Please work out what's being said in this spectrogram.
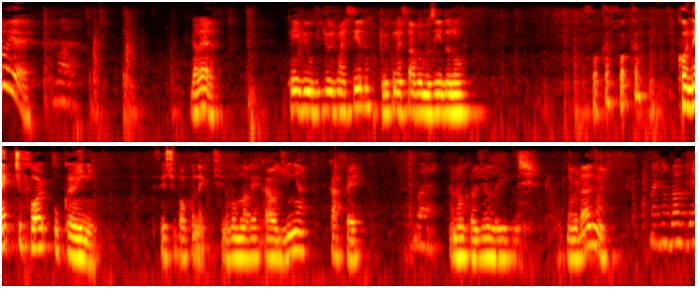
mulher! Bora. Galera, quem viu o vídeo hoje mais cedo, viu que nós estávamos indo no... Foca, foca. Connect for Ukraine. Festival Connect. Nós vamos lá ver Claudinha Café. Bora. Ah não, Claudinha Leite. Não é verdade, mãe? Mas nós vamos ver,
